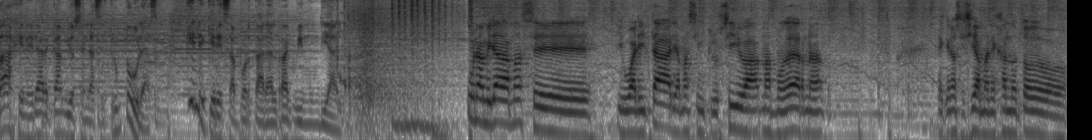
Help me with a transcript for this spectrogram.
va a generar cambios en las estructuras. ¿Qué le querés aportar al rugby mundial? Una mirada más eh, igualitaria, más inclusiva, más moderna, de que no se siga manejando todo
